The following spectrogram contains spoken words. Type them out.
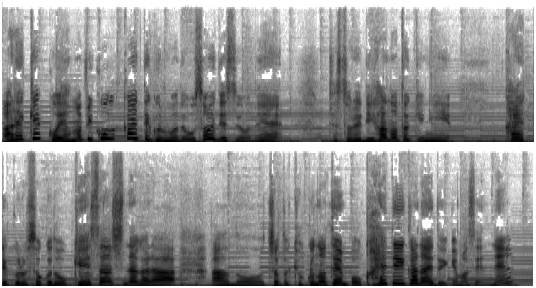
あれ結構山彦が帰ってくるまで遅いですよね。じゃあそれリハの時に帰ってくる速度を計算しながらあのちょっと曲のテンポを変えていかないといけませんね。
